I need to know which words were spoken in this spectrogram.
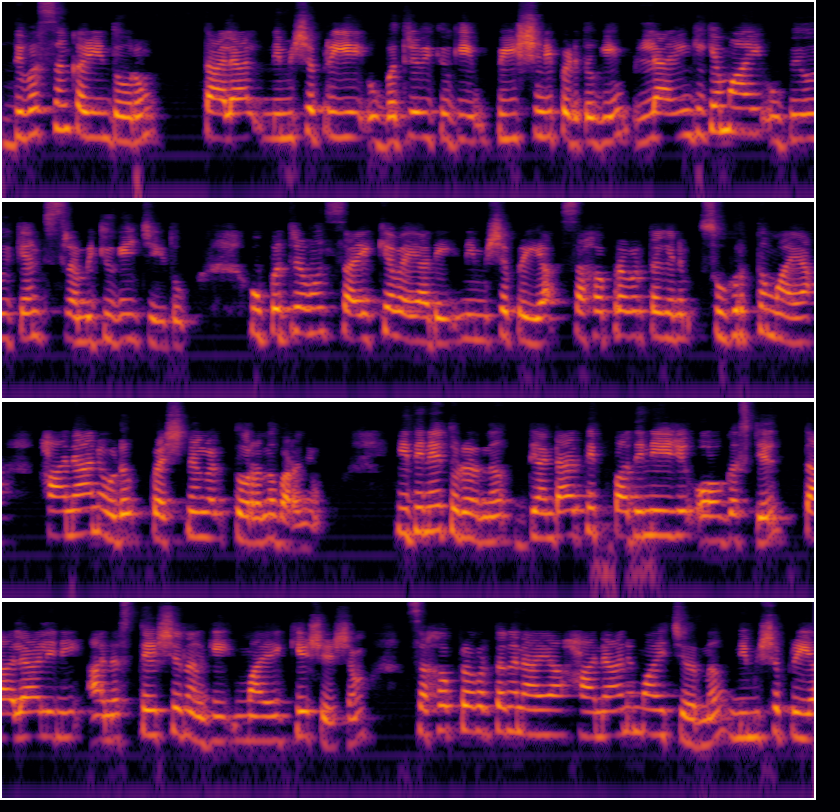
ദിവസം കഴിയുന്തോറും തലാൽ നിമിഷപ്രിയെ ഉപദ്രവിക്കുകയും ഭീഷണിപ്പെടുത്തുകയും ലൈംഗികമായി ഉപയോഗിക്കാൻ ശ്രമിക്കുകയും ചെയ്തു. ഉപദ്രവം സഹിക്കവയ്യാതെ നിമിഷപ്രിയ സഹപ്രവർത്തകനും സുഹൃത്തുമായ ഹനാനോട് പ്രശ്നങ്ങൾ തുറന്നു പറഞ്ഞു. ഇതിനെ തുടർന്ന് രണ്ടായിരത്തി പതിനേഴ് ഓഗസ്റ്റിൽ തലാലിനി അനസ്തേഷ്യ നൽകി മയക്കിയ ശേഷം സഹപ്രവർത്തകനായ ഹനാനുമായി ചേർന്ന് നിമിഷപ്രിയ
